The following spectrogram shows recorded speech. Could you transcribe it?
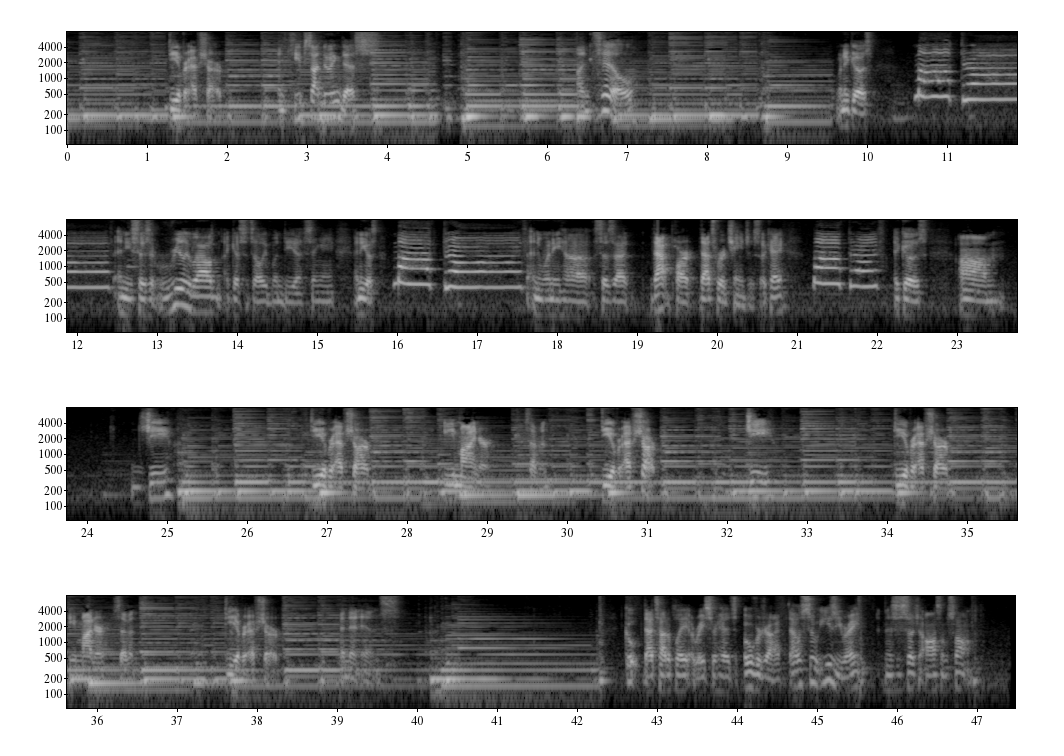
D over F sharp. And keeps on doing this until when it goes and he says it really loud. I guess it's Ely Buendia singing, and he goes mag-drive, and when he uh, says that that part, that's where it changes. Okay, mag-drive. It goes um, G, D over F sharp, E minor, seventh, D over F sharp, G, D over F sharp, E minor, seventh, D over F sharp, Cool. That's how to play Eraserhead's Overdrive. That was so easy, right? This is such an awesome song.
